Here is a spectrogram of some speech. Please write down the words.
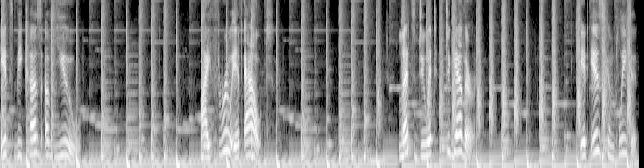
It's because of you. I threw it out. Let's do it together. It is completed.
